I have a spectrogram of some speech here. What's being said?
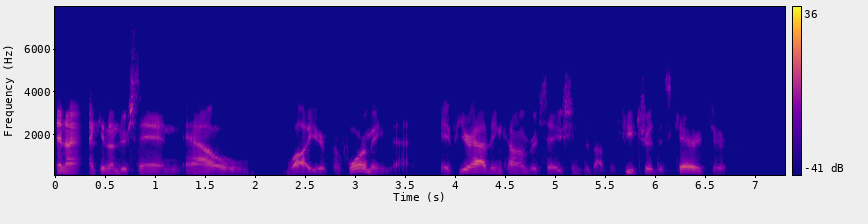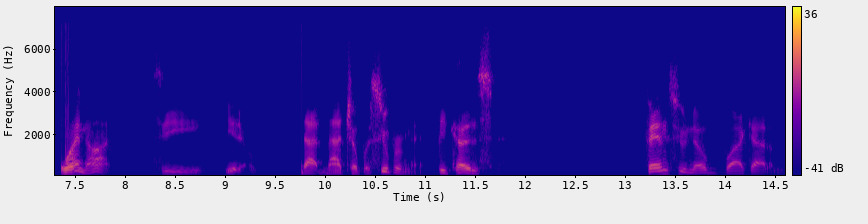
And I, I can understand how, while you're performing that, if you're having conversations about the future of this character, why not see, you know, that matchup with Superman because fans who know Black Adam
